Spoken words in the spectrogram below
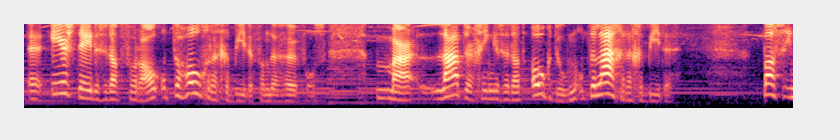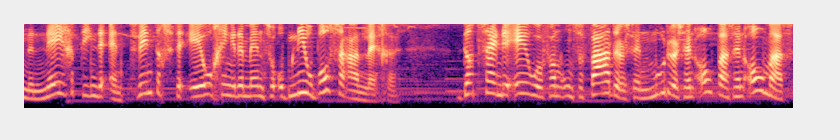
Eh, eerst deden ze dat vooral op de hogere gebieden van de heuvels, maar later gingen ze dat ook doen op de lagere gebieden. Pas in de 19e en 20e eeuw gingen de mensen opnieuw bossen aanleggen. Dat zijn de eeuwen van onze vaders en moeders en opa's en oma's.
